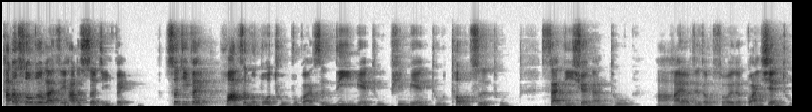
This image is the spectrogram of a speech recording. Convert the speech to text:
他的收入来自于他的设计费。设计费画这么多图，不管是立面图、平面图、透视图、三 D 渲染图啊，还有这种所谓的管线图，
